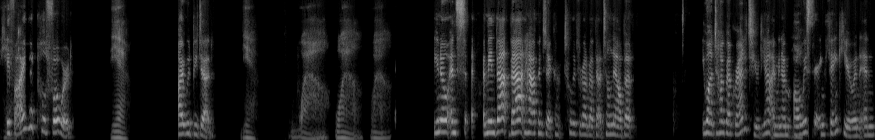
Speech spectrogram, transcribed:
yeah. if i had pulled forward yeah. I would be dead yeah. Wow. Wow. Wow. You know, and so, I mean that that happened to I totally forgot about that till now, but you want to talk about gratitude. Yeah. I mean, I'm yeah. always saying thank you. And and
